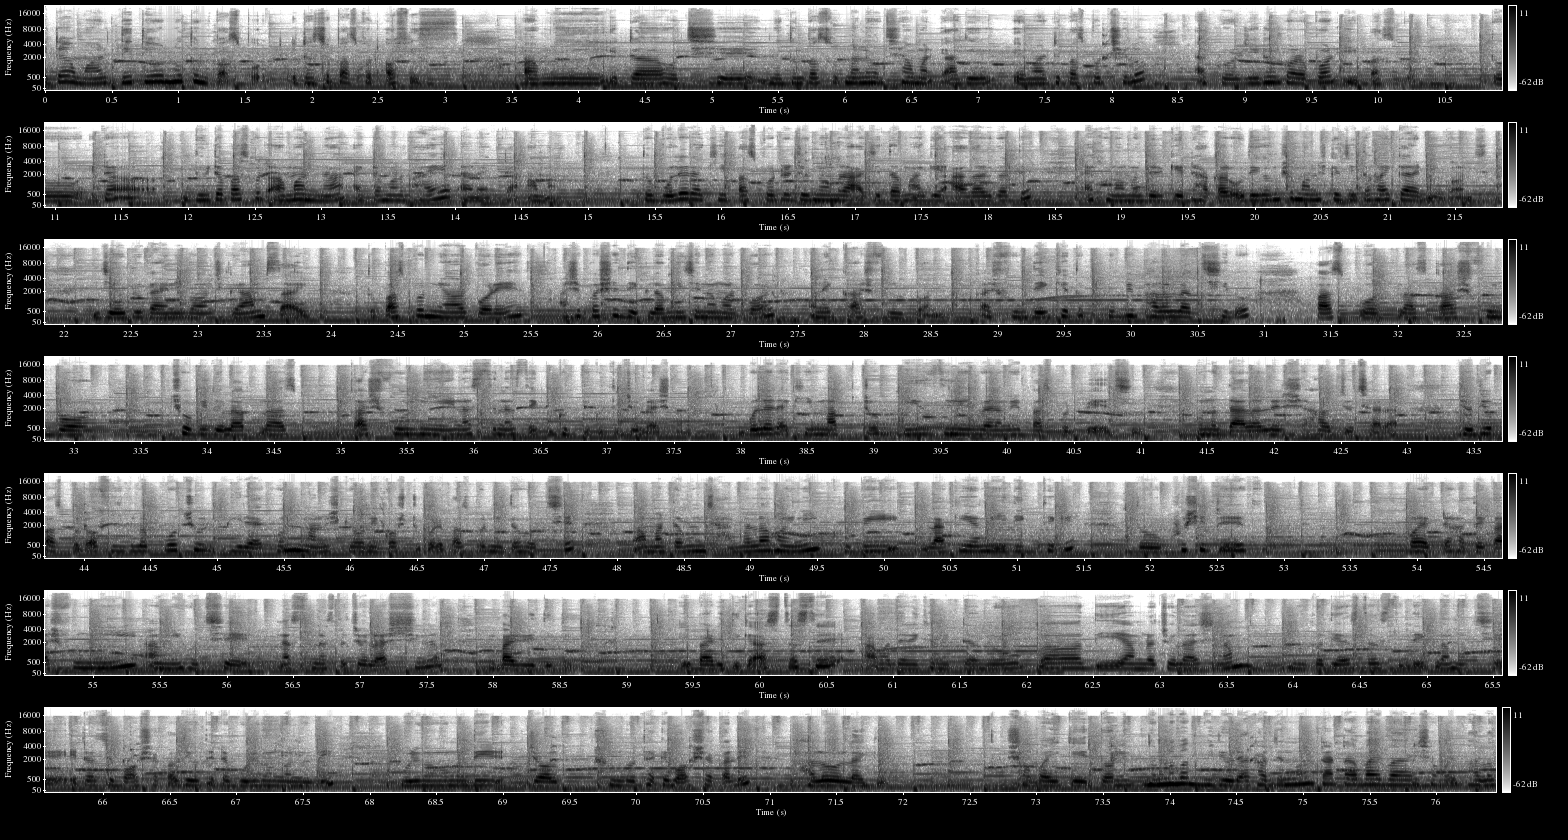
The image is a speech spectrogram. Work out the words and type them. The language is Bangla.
এটা আমার দ্বিতীয় নতুন পাসপোর্ট এটা হচ্ছে পাসপোর্ট অফিস আমি এটা হচ্ছে নতুন পাসপোর্ট মানে হচ্ছে আমার আগে এমআরটি পাসপোর্ট ছিল, এখন রিনিউ করার পর এই পাসপোর্ট তো এটা দুইটা পাসপোর্ট আমার না, একটা আমার ভাইয়ের আর একটা আমার। তো বলে রাখি পাসপোর্টের জন্য আমরা যেতাম আগে আগারগাতে। এখন আমাদেরকে ঢাকার অধিকাংশ মানুষকে যেতে হয় কার্নিগঞ্জ যেহেতু কার্নিগঞ্জ গ্রাম সাইড তো পাসপোর্ট নেওয়ার পরে আশেপাশে দেখলাম নিচে নামার পর অনেক কাশফুল বন। কাশফুল দেখে তো খুবই ভালো লাগছিল। পাসপোর্ট প্লাস কাশফুল বন, ছবি তোলা প্লাস কাশফুল নিয়ে নাচতে নাচতে একটু ঘুরতে ঘুরতে চলে আসলাম। বলে রাখি, মাত্র বিশ দিনের বেড়ে আমি পাসপোর্ট পেয়েছি, কোনো দালালের সাহায্য ছাড়া। যদিও পাসপোর্ট অফিসগুলো প্রচুর ভিড় এখন, মানুষকে অনেক কষ্ট করে পাসপোর্ট নিতে হচ্ছে। তো আমার তেমন ঝামেলা হয়নি, খুবই লাকি আমি এই দিক থেকে। তো খুশিতে কয়েকটা হাতে কাশফুল নিয়ে আমি হচ্ছে নাচতে নাচতে চলে আসছিলাম বাড়ির দিকে। এই বাড়ির দিকে আস্তে আস্তে আমাদের এখানে একটা নৌকা দিয়ে আমরা চলে আসলাম। নৌকা দিয়ে আস্তে আস্তে দেখলাম হচ্ছে এটা হচ্ছে বর্ষাকাল, যেহেতু এটা বুড়িগঙ্গা নদী, বুড়িগঙ্গা নদীর জল সুন্দর থাকে বর্ষাকালে, ভালোও লাগে। সবাইকে অনেক ধন্যবাদ ভিডিও দেখার জন্য। টাটা, বাই বাই, সবাই ভালো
